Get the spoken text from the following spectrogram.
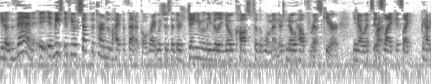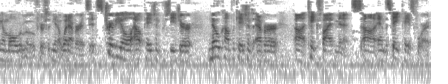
you know then at least if you accept the terms of the hypothetical, right, which is that there's genuinely really no cost to the woman, there's no health risk here. You know, it's it's Right. like it's like having a mole removed or you know whatever. It's it's trivial outpatient procedure, no complications ever. Uh, takes five minutes, uh, and the state pays for it.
